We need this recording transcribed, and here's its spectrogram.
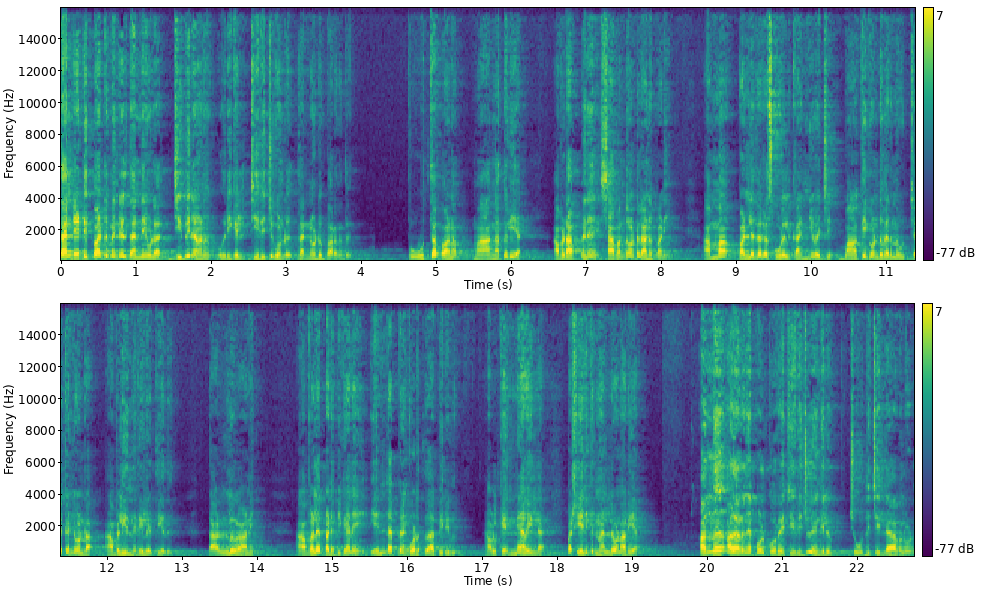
തന്റെ ഡിപ്പാർട്ട്മെന്റിൽ തന്നെയുള്ള ജിബിനാണ് ഒരിക്കൽ ചിരിച്ചുകൊണ്ട് തന്നോട് പറഞ്ഞത്. പൂത്ത പണം മാങ്ങാത്തുലിയ. അവിടെ അപ്പന് ശവം തോണ്ടലാണ് പണി. അമ്മ പള്ളിവക സ്കൂളിൽ കഞ്ഞി വെച്ച് ബാക്കി കൊണ്ടുവരുന്ന ഉച്ചക്കഞ്ഞുകൊണ്ടാണ് അവൾ ഈ നിലയിലെത്തിയത്. തള്ളു റാണി. അവളെ പഠിപ്പിക്കാനേ എന്റെ അപ്പനും ആ പിരിവ്. അവൾക്ക് എന്നെ അറിയില്ല പക്ഷെ എനിക്ക് നല്ലോണം അറിയാം. അന്ന് അതറിഞ്ഞപ്പോൾ കുറേ ചിരിച്ചു എങ്കിലും ചോദിച്ചില്ല അവളോട്.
